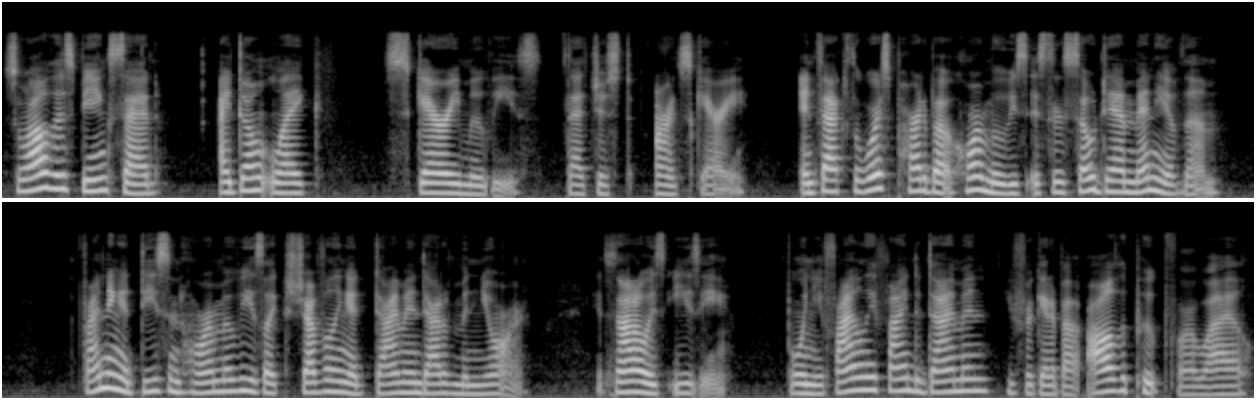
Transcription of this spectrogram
So, all this being said, I don't like scary movies that just aren't scary. In fact, the worst part about horror movies is there's so damn many of them. Finding a decent horror movie is like shoveling a diamond out of manure. It's not always easy, but when you finally find a diamond, you forget about all the poop for a while.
